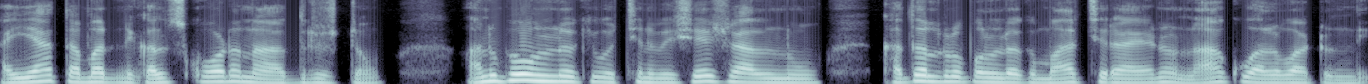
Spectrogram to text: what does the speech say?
అయ్యా తమరిని కలుసుకోవడం నా అదృష్టం. అనుభవంలోకి వచ్చిన విశేషాలను కథల రూపంలోకి మార్చి రాయడం నాకు అలవాటుంది.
